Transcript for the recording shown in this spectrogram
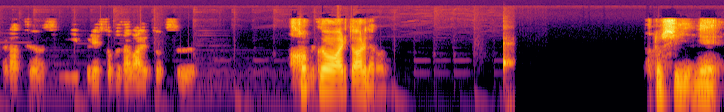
スプラトゥーン3、ブレスオブザワイルド2。ストックは割とあるだろうね。今年ね、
